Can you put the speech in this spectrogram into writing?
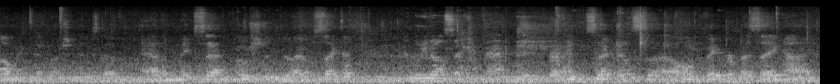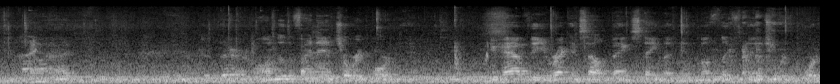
I'll make that motion to accept. Adam makes that motion, do I have a second? I believe I'll second that. Brian seconds, Uh, all in favor by saying aye? Aye. Good there, on to the financial report. You have the reconciled bank statement and monthly financial report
